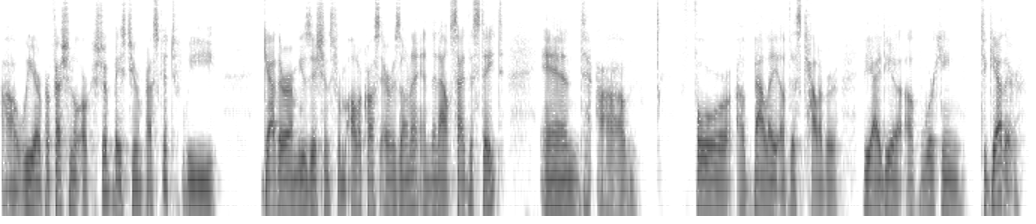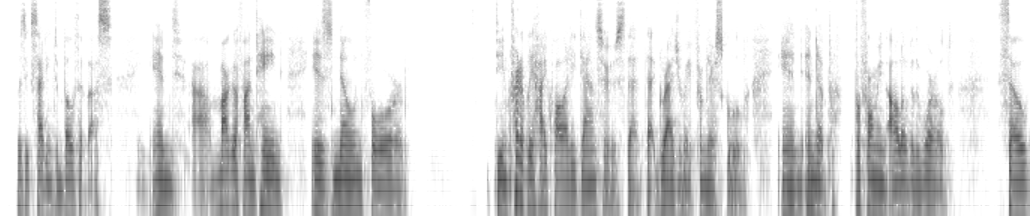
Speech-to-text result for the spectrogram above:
Uh, we are a professional orchestra based here in Prescott. We gather our musicians from all across Arizona and then outside the state. And um, for a ballet of this caliber, the idea of working together was exciting to both of us. And uh, Margot Fonteyn is known for the incredibly high quality dancers that that graduate from their school and end up performing all over the world. So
